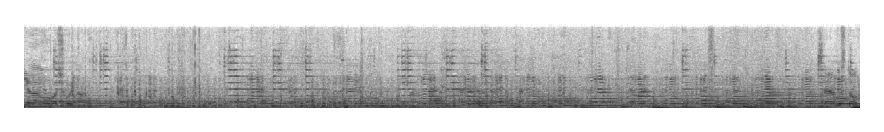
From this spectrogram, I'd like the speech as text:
Jelen olvasóinak. Szervusztok!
